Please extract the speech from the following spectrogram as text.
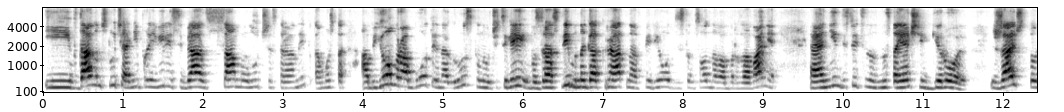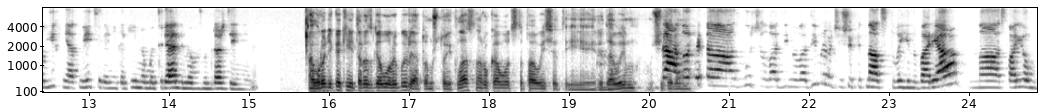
и в данном случае они проявили себя с самой лучшей стороны, потому что объем работы и нагрузка на учителей возросли многократно в период дистанционного образования, и они действительно настоящие герои. И жаль, что их не отметили никакими материальными вознаграждениями. А вроде какие-то разговоры были о том, что и классное руководство повысит, и рядовым учителям. Да, но это озвучил Владимир Владимирович еще 15 января на своем,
